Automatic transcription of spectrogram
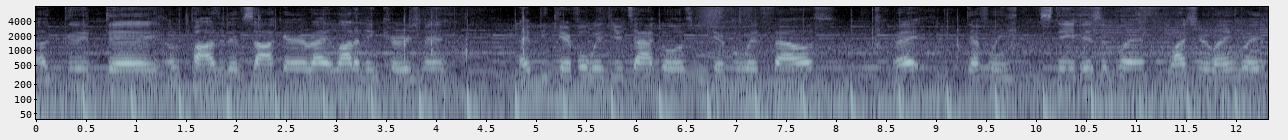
A good day of positive soccer, right? A lot of encouragement. Right? Be careful with your tackles, be careful with fouls, right? Definitely stay disciplined, watch your language,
